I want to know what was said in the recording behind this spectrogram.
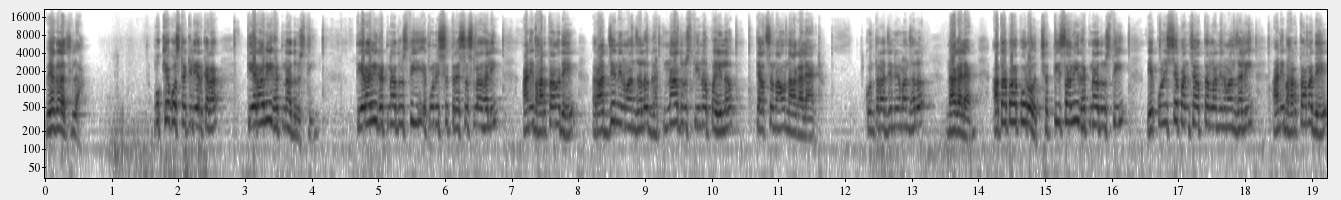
वेगळा जिल्हा. मुख्य गोष्ट क्लिअर करा. तेरावी घटनादुरुस्ती. तेरावी घटनादुरुस्ती एकोणीसशे त्रेसष्टला झाली आणि भारतामध्ये राज्य निर्माण झालं घटनादुरुस्तीनं पहिलं. त्याचं नाव नागालँड. कोणतं राज्य निर्माण झालं? नागालँड. आता पहा पोरो छत्तीसावी घटनादुरुस्ती एकोणीसशे पंच्याहत्तरला निर्माण झाली आणि भारतामध्ये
